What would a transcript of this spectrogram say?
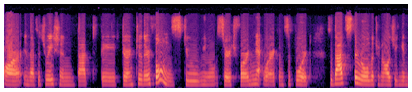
are in that situation that they turn to their phones to, you know, search for network and support. So that's the role that technology can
